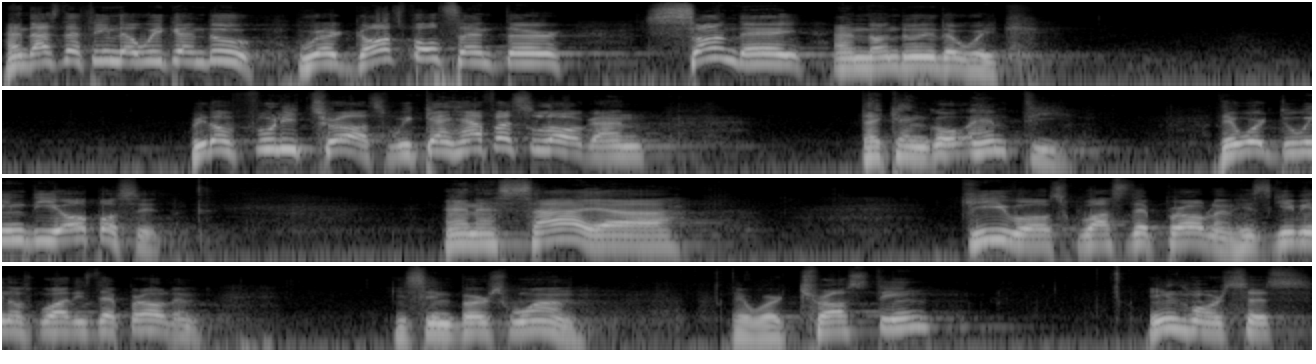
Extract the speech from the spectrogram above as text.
And that's the thing that we can do. We're gospel center Sunday and don't do it the week. We don't fully trust. We can have a slogan that can go empty. They were doing the opposite. And Isaiah gives us what's the problem. He's giving us what is the problem. It's in verse 1. They were trusting in horses.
